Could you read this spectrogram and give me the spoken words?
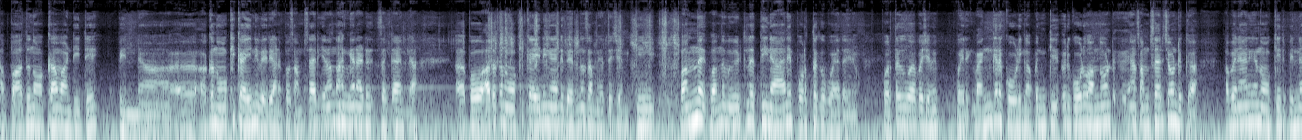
അപ്പോൾ അത് നോക്കാൻ വേണ്ടിയിട്ട് പിന്നെ ഒക്കെ നോക്കി കഴിഞ്ഞ് വരികയാണ്. ഇപ്പോൾ സംസാരിക്കണമെന്ന് അങ്ങനെ സെറ്റ് ആയില്ല അപ്പോൾ അതൊക്കെ നോക്കി കഴിഞ്ഞ് കഴിഞ്ഞ് വരുന്ന സമയത്ത് ഷെമിക്ക് വന്ന് വന്ന് വീട്ടിലെത്തി ഞാൻ പുറത്തൊക്കെ പോയതായിരുന്നു. പുറത്തൊക്കെ പോയപ്പോൾ ഷെമി ഭയങ്കര- കോളിങ് അപ്പം എനിക്ക് ഒരു കോൾ വന്നുകൊണ്ട് ഞാൻ സംസാരിച്ചുകൊണ്ട് നിൽക്കുക അപ്പോൾ ഞാനിങ്ങനെ നോക്കിയിട്ട് പിന്നെ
